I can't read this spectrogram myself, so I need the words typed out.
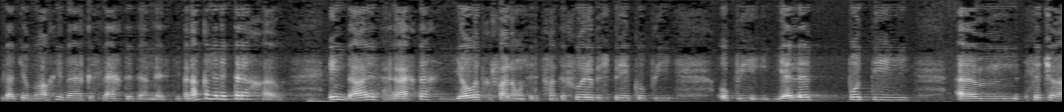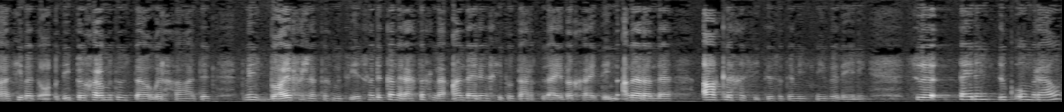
dat jou magiewerk 'n slegte ding is nie, want dan kan hulle terughou. Hmm. En daar is regtig heelwat gevalle, ons het dit van tevore bespreek op die op die hele potty ehm um, situasie wat die program met ons daaroor gehad het. Dit mens baie versigtig moet wees want dit kan regtig aanleiding gee tot hartlywigheid en allerlei aardige siektes wat 'n mens nie wil hê nie. So tydens doekomruil, 'n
